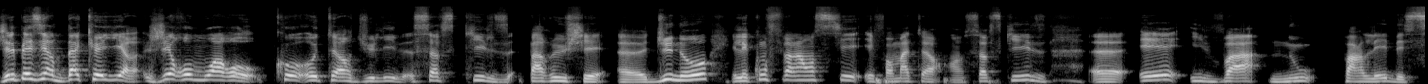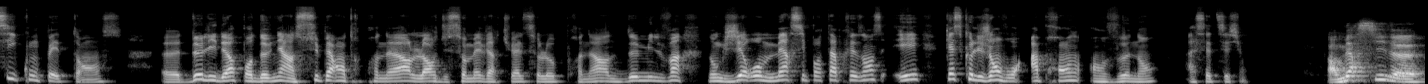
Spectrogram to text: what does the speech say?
J'ai le plaisir d'accueillir Jérôme Moirot, co-auteur du livre Soft Skills paru chez euh, Duno. Il est conférencier et formateur en soft skills euh, et il va nous parler des six compétences euh, de leader pour devenir un super entrepreneur lors du sommet virtuel Solopreneur 2020. Donc Jérôme, merci pour ta présence et qu'est-ce que les gens vont apprendre en venant à cette session? Alors, merci de,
